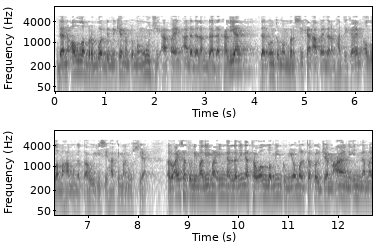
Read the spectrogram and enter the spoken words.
Dan Allah berbuat demikian untuk menguji apa yang ada dalam dada kalian dan untuk membersihkan apa yang dalam hati kalian. Allah Maha mengetahui isi hati manusia. Lalu ayat 155 innal ladzina tawallaw minkum yawmal taqal jam'ani innama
